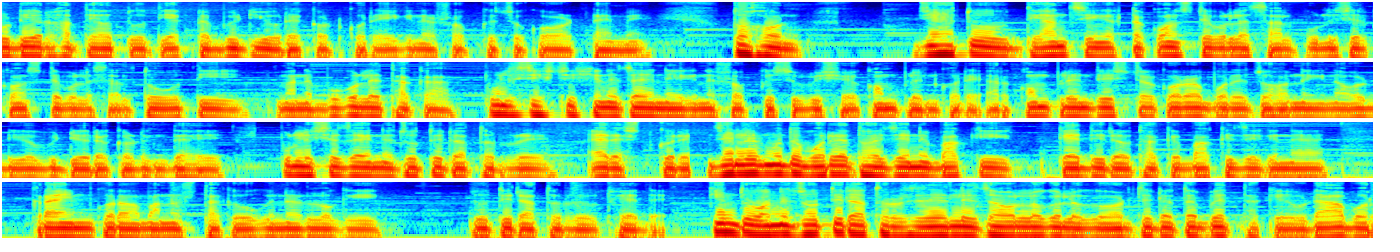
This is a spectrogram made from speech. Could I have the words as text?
অডিওর হাতে হয়তো অতি একটা ভিডিও রেকর্ড করে এগিনে সব কিছু করার টাইমে তখন যেহেতু ধ্যান সিং একটা কনস্টেবল সাল পুলিশের কনস্টেবল সাল তো অতি মানে ভূগোলে থাকা, পুলিশ স্টেশনে যায় না এখানে সব কিছু বিষয়ে কমপ্লেন করে। আর কমপ্লেন রেজিস্টার করার পরে যখন এখানে অডিও ভিডিও রেকর্ডিং দেয় পুলিশে যায় না জ্যোতি রাথরে অ্যারেস্ট করে। জেলের মধ্যে ভরে হয় জেনে বাকি ক্যাদিরাও থাকে, বাকি যেখানে ক্রাইম করা মানুষ থাকে, ওখানের লগে জ্যোতি রাথরে উঠিয়ে দেয়। কিন্তু অনেক জ্যোতিরাথর রেলে যাওয়ার লগে লগে ওর বেদ থাকে, ওটা আবার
